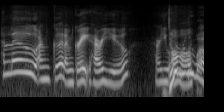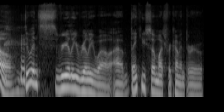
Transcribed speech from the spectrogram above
Hello, I'm good. I'm great. How are you? How are you all? doing all? really well? doing really, really well. Um, thank you so much for coming through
